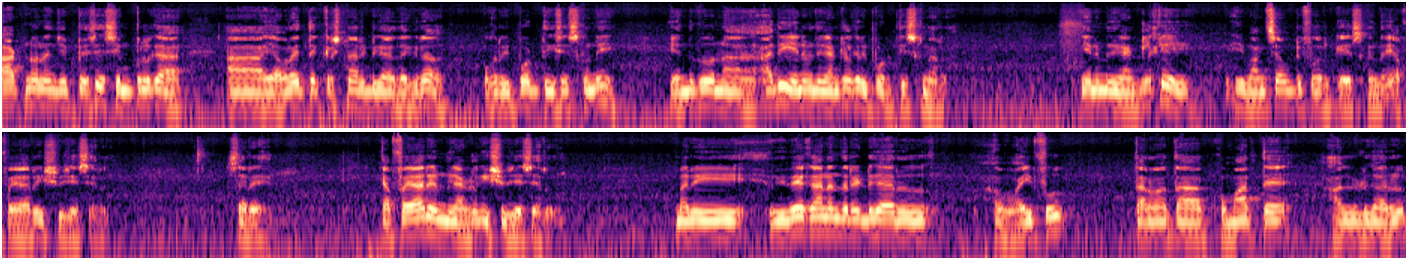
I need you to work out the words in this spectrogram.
నాట్ నోన్ అని చెప్పేసి సింపుల్గా ఎవరైతే కృష్ణారెడ్డి గారి దగ్గర ఒక రిపోర్ట్ తీసేసుకుని ఎందుకు నా అది ఎనిమిది గంటలకి రిపోర్ట్ తీసుకున్నారు. ఎనిమిది గంటలకి ఈ వన్ సెవెంటీ ఫోర్ కేసు కింద ఎఫ్ఐఆర్ ఇష్యూ చేశారు. సరే ఎఫ్ఐఆర్ ఎనిమిది గంటలకు ఇష్యూ చేశారు. మరి వివేకానంద రెడ్డి గారు వైఫ్ తర్వాత కుమార్తె అల్లుడు గారు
